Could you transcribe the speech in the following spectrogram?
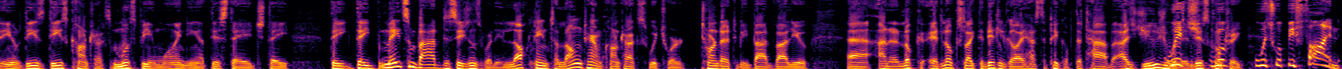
you know, these, these contracts must be unwinding at this stage. They, they they made some bad decisions where they locked into long term contracts which were turned out to be bad value, uh, and it look it looks like the little guy has to pick up the tab as usual which, in this country. W- which would be fine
